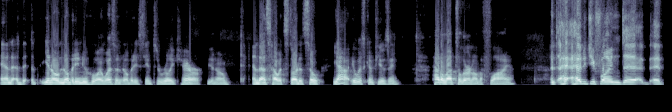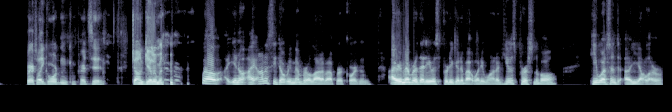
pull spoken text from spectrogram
and uh, you know nobody knew who I was and nobody seemed to really care, you know. And that's how it started. So yeah, it was confusing. Had a lot to learn on the fly. and how did you find uh, uh, bertolt gordon compared to john guillermin Well, you know, I honestly don't remember a lot about Bert Gordon. I remember that he was pretty good about what he wanted. He was personable. He wasn't a yeller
